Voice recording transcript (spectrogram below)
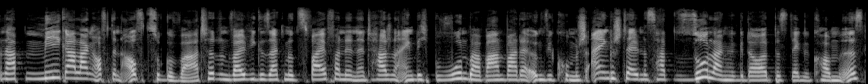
und habe mega lang auf den Aufzug gewartet. Und weil, wie gesagt, nur zwei von den Etagen eigentlich bewohnbar waren, war der irgendwie komisch eingestellt. Und es hat so lange gedauert, bis der gekommen ist,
